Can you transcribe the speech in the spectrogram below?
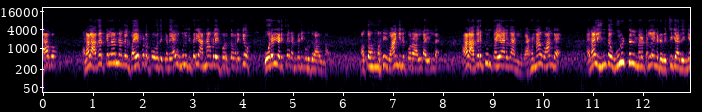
லாபம்? அதனால அதற்கெல்லாம் நாங்கள் பயப்பட போவது கிடையாது. உங்களுக்கு தெரியும் அண்ணாமலை பொறுத்த வரைக்கும் ஒரு அடி அடிச்சா ரெண்டு அடி கொடுக்குறாள் மற்றவங்க நான் மாதிரி வாங்கிட்டு போற ஆள்லாம் இல்ல. ஆனால் அதற்கும் தயார் தான். நீங்க வரனா வாங்க. அதனால இந்த உருட்டல் மிரட்டல்லாம் எங்கிட்ட வச்சுக்காதீங்க.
